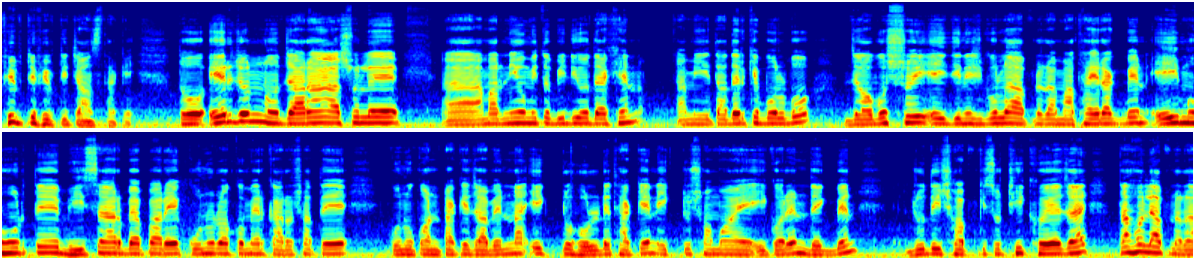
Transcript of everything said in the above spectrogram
ফিফটি ফিফটি চান্স থাকে। তো এর জন্য যারা আসলে আমার নিয়মিত ভিডিও দেখেন, আমি তাদেরকে বলব যে অবশ্যই এই জিনিসগুলো আপনারা মাথায় রাখবেন। এই মুহূর্তে ভিসার ব্যাপারে কোনো রকমের কারও সাথে কোনো কন্টাক্টে যাবেন না। একটু হোল্ডে থাকেন, একটু সময় ই করেন, দেখবেন যদি সব কিছু ঠিক হয়ে যায়, তাহলে আপনারা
